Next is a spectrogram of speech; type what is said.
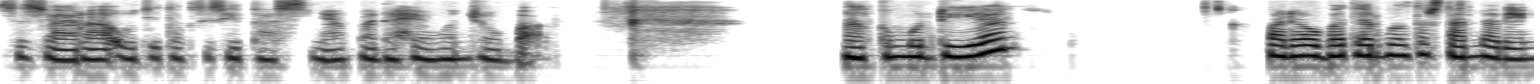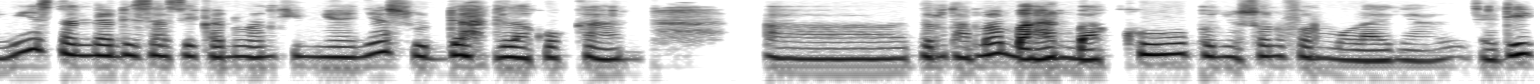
secara uji toksisitasnya pada hewan coba. Nah, kemudian pada obat herbal terstandar ini, standarisasi kandungan kimianya sudah dilakukan, uh, terutama bahan baku penyusun formulanya. Jadi,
